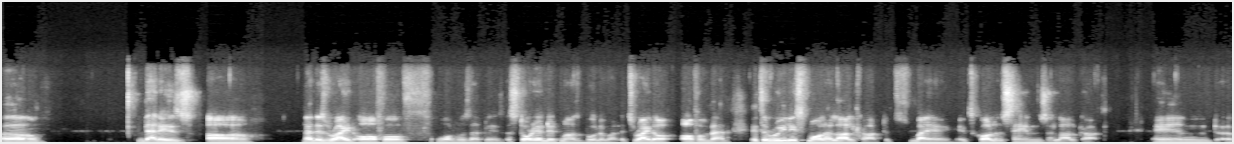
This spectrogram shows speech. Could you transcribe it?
Uh, that is uh, that is right off of what was that place? Astoria Ditmars Boulevard. It's right off of that. It's a really small halal cart. It's by it's called Hussein's Halal Cart, and uh,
